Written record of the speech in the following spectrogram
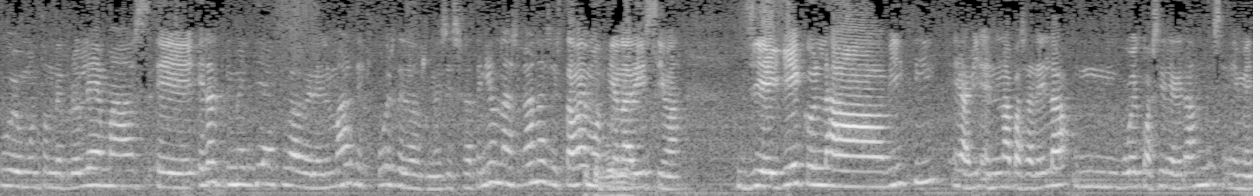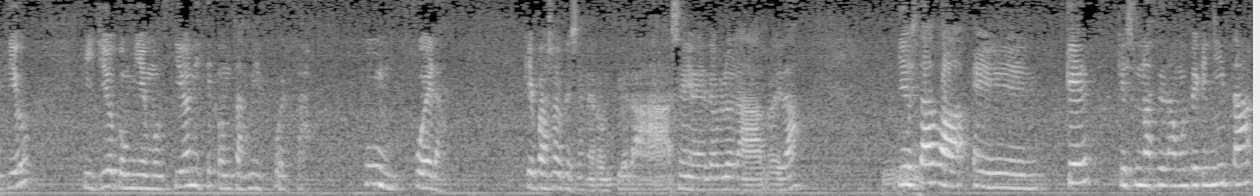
tuve un montón de problemas. Eh, era el primer día que iba a ver el mar después de dos meses. O sea, tenía unas ganas y estaba emocionadísima. Llegué con la bici, eh, en una pasarela, un hueco así de grande, se me metió y yo con mi emoción hice con todas mis fuerzas. ¡Pum! Fuera. ¿Qué pasó? Que se me rompió la. se me dobló la rueda. Yo estaba en Kep, que es una ciudad muy pequeñita,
